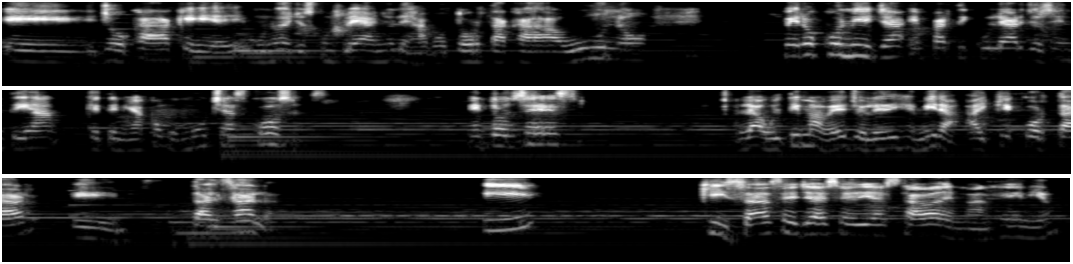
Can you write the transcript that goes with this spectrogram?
eh, yo cada que uno de ellos cumple años les hago torta a cada uno, pero con ella en particular yo sentía que tenía como muchas cosas. Entonces, la última vez yo le dije, mira, hay que cortar eh, tal sala y quizás ella ese día estaba de mal genio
